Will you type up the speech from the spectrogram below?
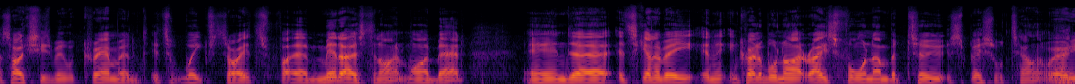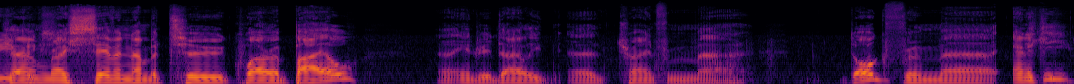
sorry, excuse me, Cranbourne. It's week, sorry, it's uh, Meadows tonight. My bad. And uh, it's going to be an incredible night. Race four, number two, special talent. Where are you? picks? race seven, number two, Quara Bale. Uh, Andrea Daly, uh, trained from uh, Dog from uh, Anakie.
